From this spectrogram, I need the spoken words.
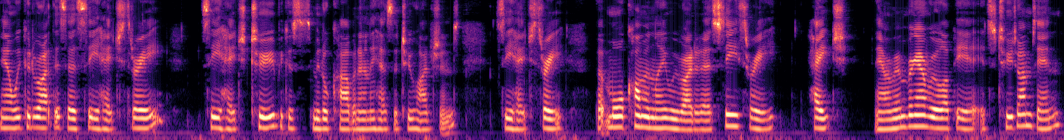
Now we could write this as CH3, CH2 because this middle carbon only has the two hydrogens, CH3, but more commonly we write it as C3H. Now remembering our rule up here, it's 2 times N,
